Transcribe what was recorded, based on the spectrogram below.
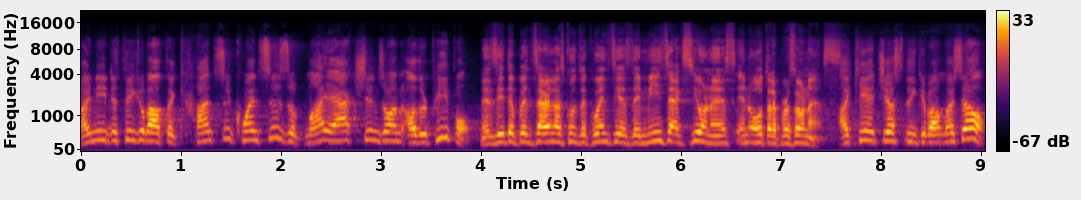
I need to think about the consequences of my actions on other people. Necesito pensar en las consecuencias de mis acciones en otras personas. I can't just think about myself.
